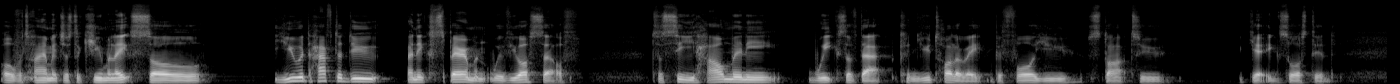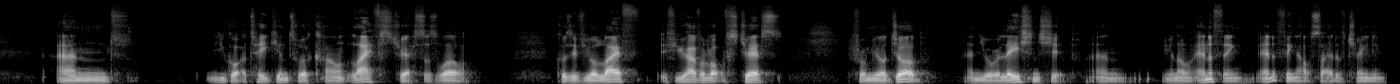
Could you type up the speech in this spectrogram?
over time it just accumulates. So you would have to do an experiment with yourself to see how many weeks of that can you tolerate before you start to get exhausted and you've got to take into account life stress as well because if your life if you have a lot of stress from your job and your relationship and you know anything anything outside of training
